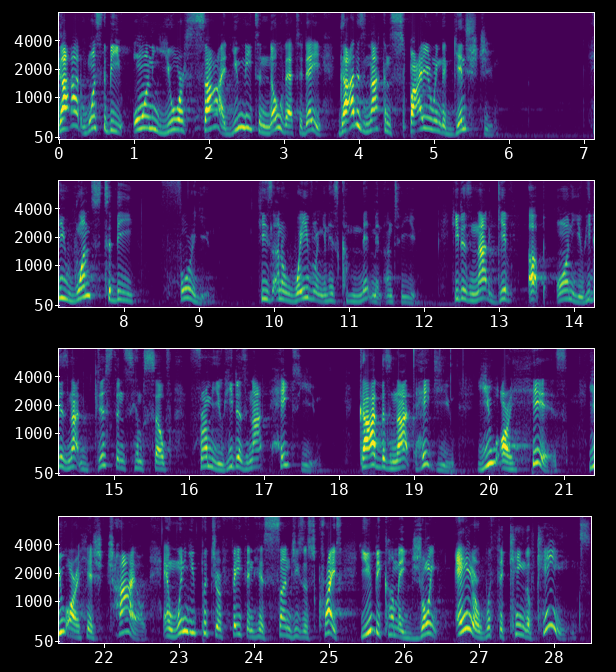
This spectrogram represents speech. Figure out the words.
God wants to be on your side. You need to know that today. God is not conspiring against you, He wants to be for you. He's unwavering in His commitment unto you. He does not give up on you, He does not distance Himself from you, He does not hate you. God does not hate you. You are His. You are his child. And when you put your faith in his son, Jesus Christ, you become a joint heir with the King of Kings.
